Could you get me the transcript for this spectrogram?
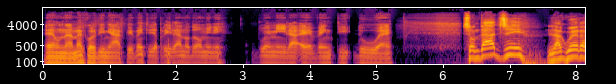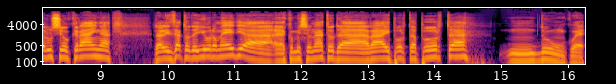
è un mercoledì miarqui, 20 di aprile, anno domini 2022. Sondaggi, la guerra Russia-Ucraina realizzato da Euromedia, eh, commissionato da Rai Porta a Porta. Mm, dunque,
